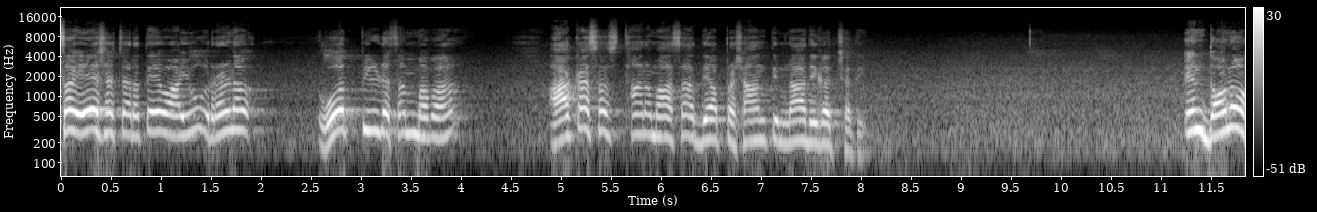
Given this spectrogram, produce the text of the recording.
स एष चरते वायु रण वोत्पीड संभव। आकाशस्थान आसाद्य प्रशांति नाधिगछति इन दोनों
